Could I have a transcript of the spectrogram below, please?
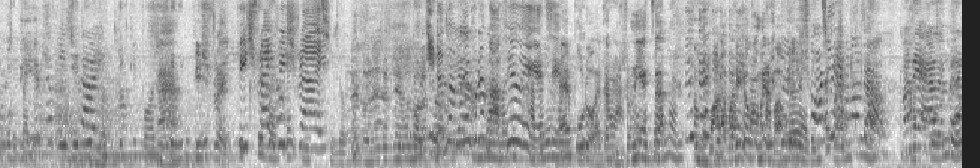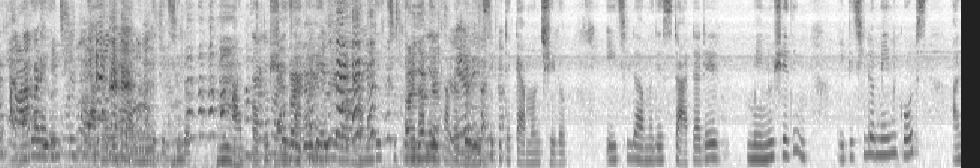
উঠতে পারে? যদিও প্রত্যেকটি পদই হ্যাঁ সেদিন fish fry fish fry fish fry ছিল? এটা তো আমাদের পুরো বাফে হয়ে গেছে। হ্যাঁ, পুরো, এটা ভীষণই একটা বাড়াবাড়ি রকমের আর করলে আমাদের আপনাদের কেমন লেগেছিল? আর অবশ্যই জানাবেন আমাদের চিকেন মালের কাবাবের রেসিপিটা কেমন ছিল। এই ছিল আমাদের স্টার্টারের মেনু সেদিন। এটি ছিল মেন কোর্স আর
